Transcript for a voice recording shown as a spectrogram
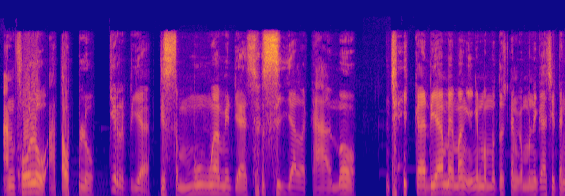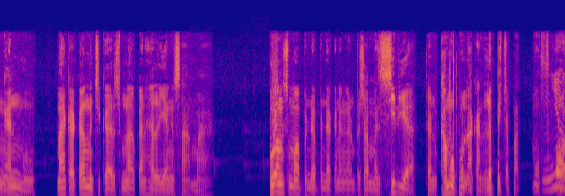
Unfollow atau blokir dia di semua media sosial kamu. Jika dia memang ingin memutuskan komunikasi denganmu, maka kamu juga harus melakukan hal yang sama. Buang semua benda-benda kenangan bersama si dia dan kamu pun akan lebih cepat move Yo, on.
